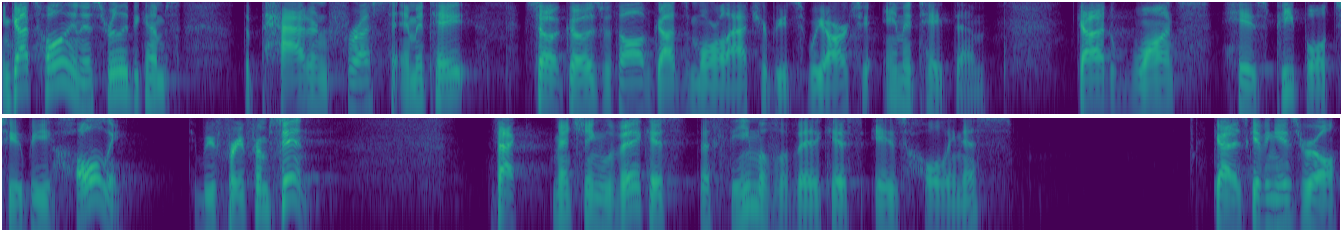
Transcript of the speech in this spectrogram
And God's holiness really becomes the pattern for us to imitate. So it goes with all of God's moral attributes. We are to imitate them. God wants his people to be holy, to be free from sin. In fact, mentioning Leviticus, the theme of Leviticus is holiness. God is giving Israel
